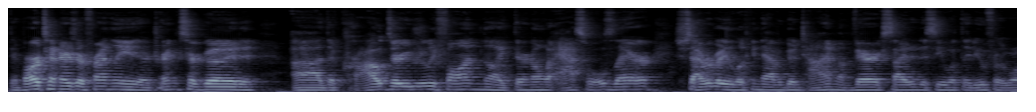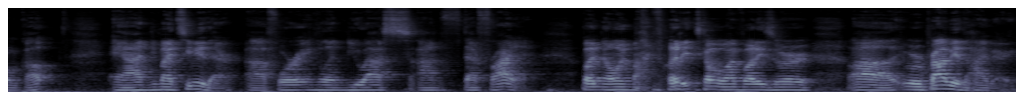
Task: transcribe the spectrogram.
their bartenders are friendly, their drinks are good. Uh, the crowds are usually fun. Like there are no assholes there. Just everybody looking to have a good time. I'm very excited to see what they do for the World Cup, and you might see me there uh, for England U.S. on that Friday. But knowing my buddies, a couple of my buddies who are uh, were probably at the Highbury.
